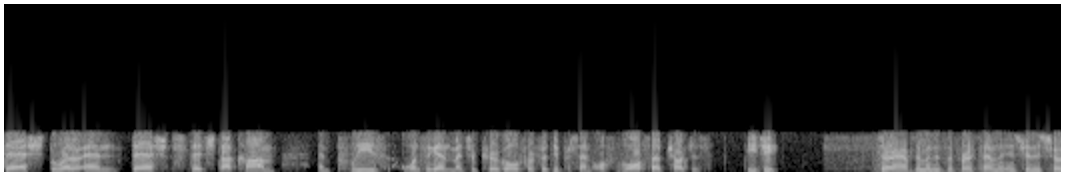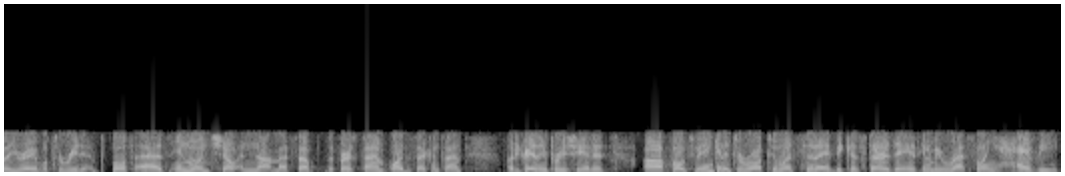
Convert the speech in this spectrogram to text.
dash the letter n dash stitch dot com and please once again mention Pure Gold for 50% off of all setup charges. DG. Sir, I have to admit this is the first time in the history of this show that you were able to read it, both ads in one show and not mess up the first time or the second time, but greatly appreciated. Uh, folks, we didn't get into Raw too much today because Thursday is going to be wrestling heavy.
